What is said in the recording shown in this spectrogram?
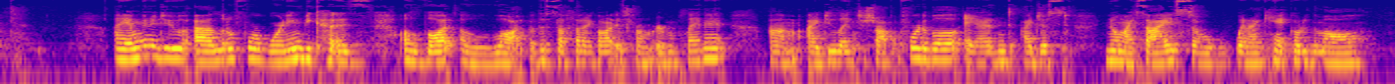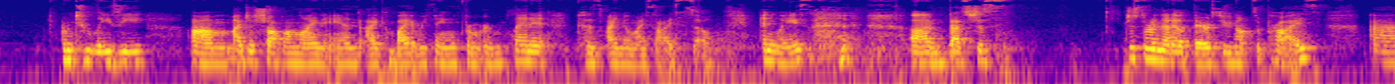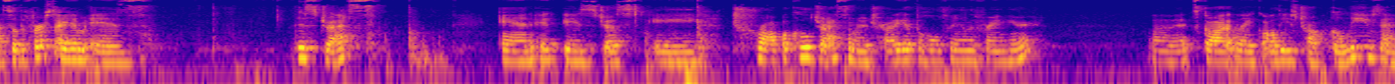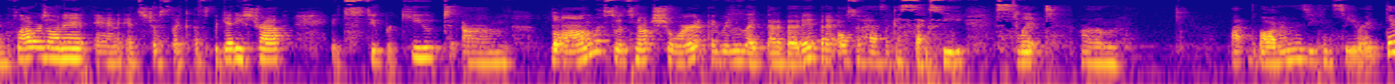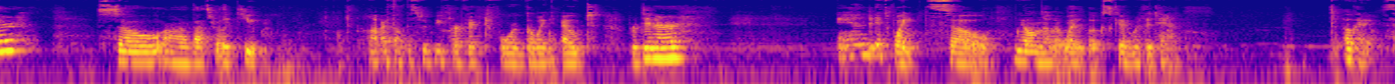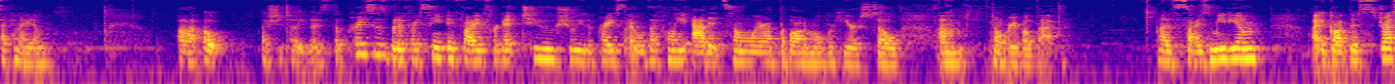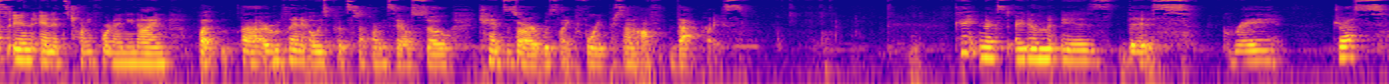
I am going to do a little forewarning because a lot, a lot of the stuff that I got is from Urban Planet. Um, I do like to shop affordable and I just know my size. So when I can't go to the mall, I'm too lazy. Um, I just shop online and I can buy everything from Urban Planet because I know my size. So anyways, um, that's just, just throwing that out there so you're not surprised. Uh, so the first item is this dress and it is just a tropical dress. I'm to try to get the whole thing in the frame here. Uh, it's got like all these tropical leaves and flowers on it and it's just like a spaghetti strap. It's super cute, um, long, so it's not short. I really like that about it, but it also has like a sexy slit um, at the bottom, as you can see right there. So uh, that's really cute. Uh, I thought this would be perfect for going out for dinner. And it's white, so we all know that white looks good with a tan. Okay, second item. Uh, oh, I should tell you guys the prices, but if I see if I forget to show you the price, I will definitely add it somewhere at the bottom over here. So um, don't worry about that. Uh, size medium, I got this dress in and it's $24.99, but uh, Urban Planet always puts stuff on sale. So chances are it was like 40% off that price. Okay, next item is this gray dress.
